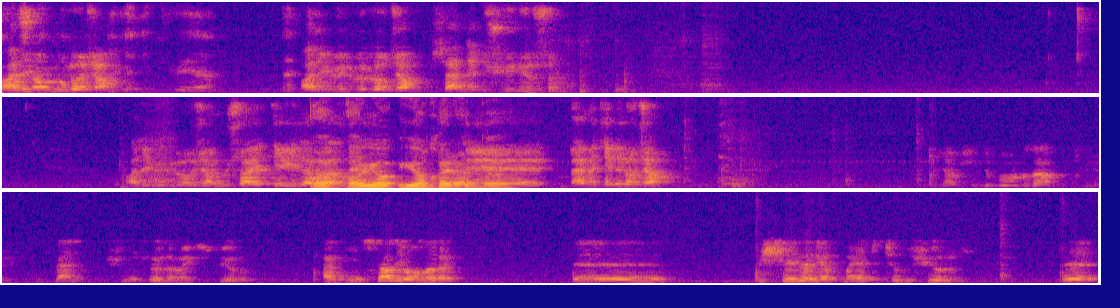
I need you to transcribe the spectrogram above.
Ali Bülbül Hocam, yani. Ali Bülbül Hocam sen ne düşünüyorsun? Ali Bülbül Hocam müsait değil O, herhalde. o yok, yok herhalde. o. Ee, Mehmet Emin Hocam. Hocam şimdi burada ben şunu söylemek istiyorum. Hani insani olarak eee, bir şeyler yapmaya çalışıyoruz. Ve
